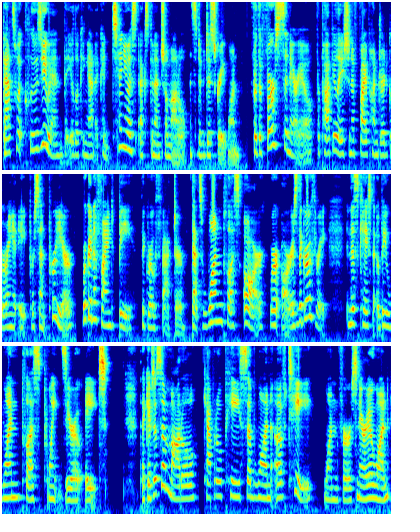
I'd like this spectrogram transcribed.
That's what clues you in that you're looking at a continuous exponential model instead of a discrete one. For the first scenario, the population of 500 growing at 8% per year, we're going to find B, the growth factor. That's 1 plus R, where R is the growth rate. In this case, that would be 1 plus 0.08. That gives us a model, capital P sub 1 of T, 1 for scenario 1,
